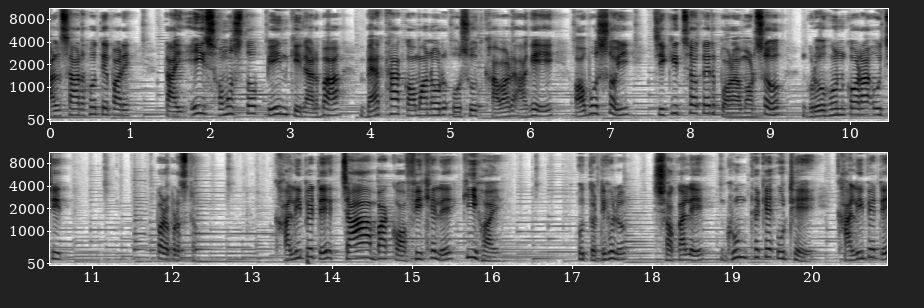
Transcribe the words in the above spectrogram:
আলসার হতে পারে। তাই এই সমস্ত পেন কিলার বা ব্যথা কমানোর ওষুধ খাওয়ার আগে অবশ্যই চিকিৎসকের পরামর্শ গ্রহণ করা উচিত। পর প্রশ্ন, খালি পেটে চা বা কফি খেলে কি হয়? উত্তরটি হলো, সকালে ঘুম থেকে উঠে খালি পেটে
